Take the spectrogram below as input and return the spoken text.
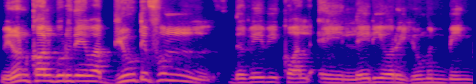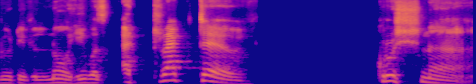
We don't call Gurudeva beautiful the way we call a lady or a human being beautiful. No, he was attractive. Krishna.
